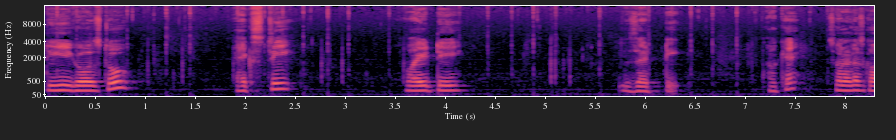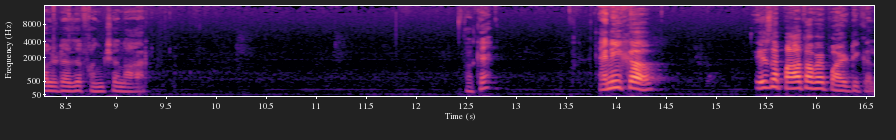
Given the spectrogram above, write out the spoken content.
t goes to x t y t z t. Okay. So, let us call it as a function R. Okay. Any curve is the path of a particle.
